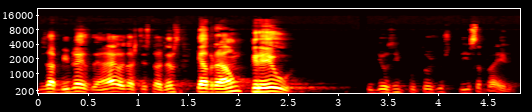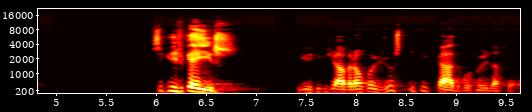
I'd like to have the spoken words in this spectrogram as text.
Diz a Bíblia, né, nós testemunhamos, que Abraão creu e Deus imputou justiça para ele. Significa isso? Significa que Abraão foi justificado por meio da fé.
